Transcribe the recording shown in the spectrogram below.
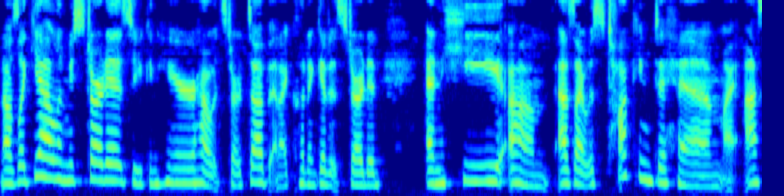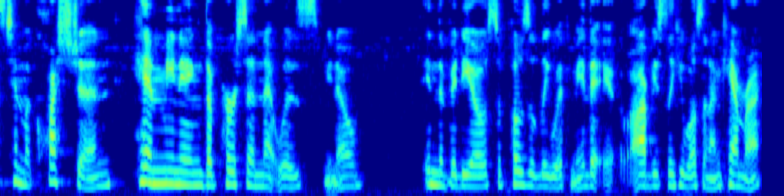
and I was like, yeah, let me start it so you can hear how it starts up. And I couldn't get it started. And he, um, as I was talking to him, I asked him a question, him meaning the person that was, you know, in the video supposedly with me that obviously he wasn't on camera.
